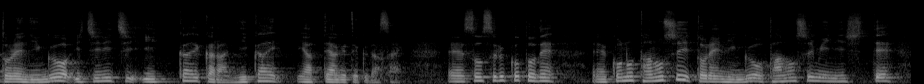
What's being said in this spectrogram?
トレーニングを1日1回から2回やってあげてください、え、そうすることでこの楽しいトレーニングを楽しみにして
